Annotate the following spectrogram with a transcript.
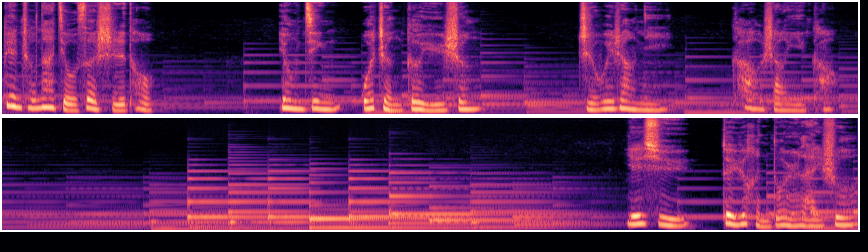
变成那九色石头，用尽我整个余生，只为让你靠上一靠。也许对于很多人来说，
